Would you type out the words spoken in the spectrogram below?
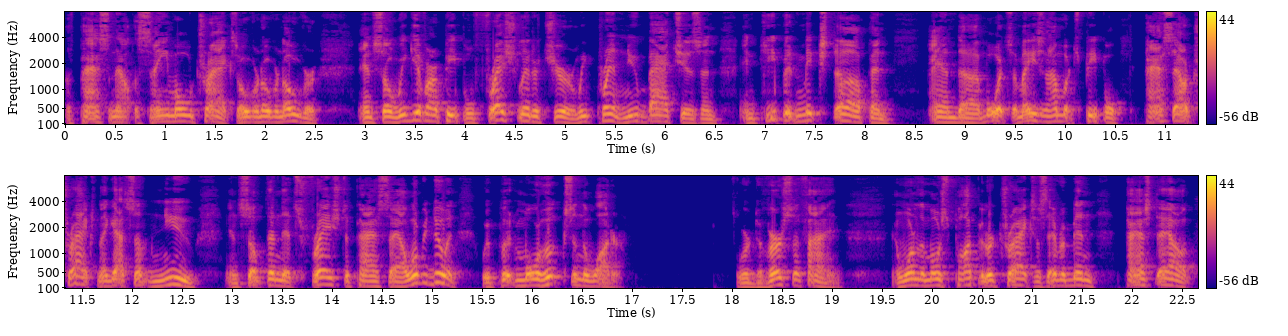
of passing out the same old tracks over and over and over. And so we give our people fresh literature. We print new batches and, and keep it mixed up. And, and, uh, boy, it's amazing how much people pass out tracks and they got something new and something that's fresh to pass out. What are we doing? We're putting more hooks in the water. We're diversifying. And one of the most popular tracks that's ever been passed out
